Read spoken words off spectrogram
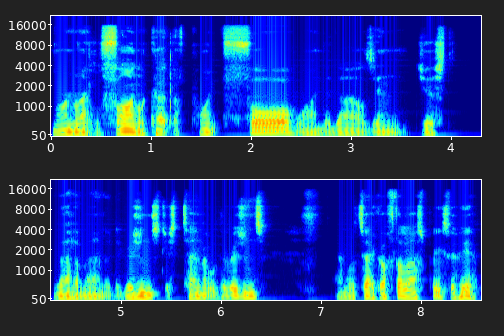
One little final cut of 0.4. Wind the dials in just that amount of divisions, just 10 little divisions. And we'll take off the last piece of here.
